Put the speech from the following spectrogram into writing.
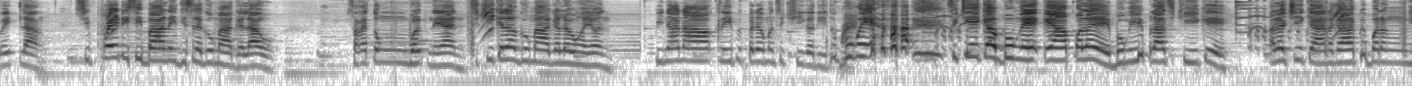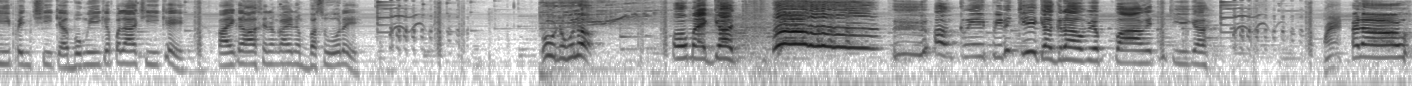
Wait lang. Si Freddy, si Bunny, di sila gumagalaw. Sakit tong wolf na yan. Si Chika lang gumagalaw ngayon. Pinaka-creepy pa naman si Chika dito. Bungi! si Chika bungi. Kaya pala eh. Bungi pala si Chika eh. Alam Chika, naghanap ka ba ng ngipin Chika? Bungi ka pala Chika eh. Kain ka kasi ng kain ng basura eh. Oh, nawala! Oh my God! Ang creepy ni Chika. Grabe ang pangit ni Chika. Hello!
